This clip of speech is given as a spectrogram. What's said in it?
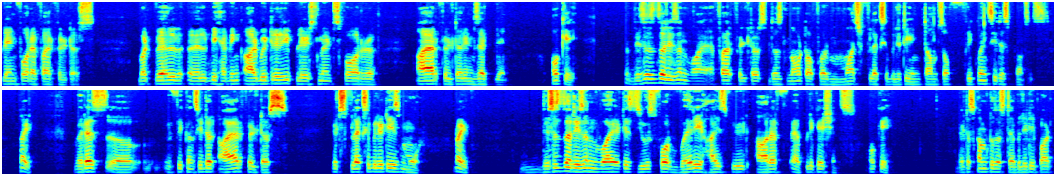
plane for FIR filters but we'll, we'll be having arbitrary placements for IIR filter in Z plane okay so this is the reason why FIR filters does not offer much flexibility in terms of frequency responses right whereas uh, if we consider IIR filters its flexibility is more right this is the reason why it is used for very high speed RF applications. Okay, let us come to the stability part.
